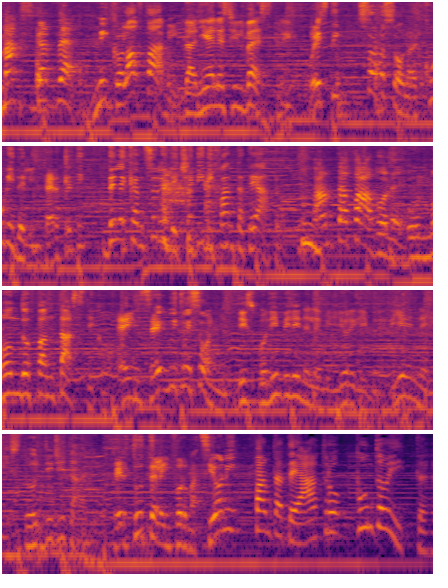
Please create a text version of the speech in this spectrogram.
Max Gazzè, Nicolò Fabi, Daniele Silvestri, questi sono solo alcuni degli interpreti delle canzoni dei CD di Fantateatro. Fantafavole. un mondo fantastico. E in seguito ai sogni. Disponibili nelle migliori librerie e negli store digitali. Per tutte le informazioni, Fantateatro.it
